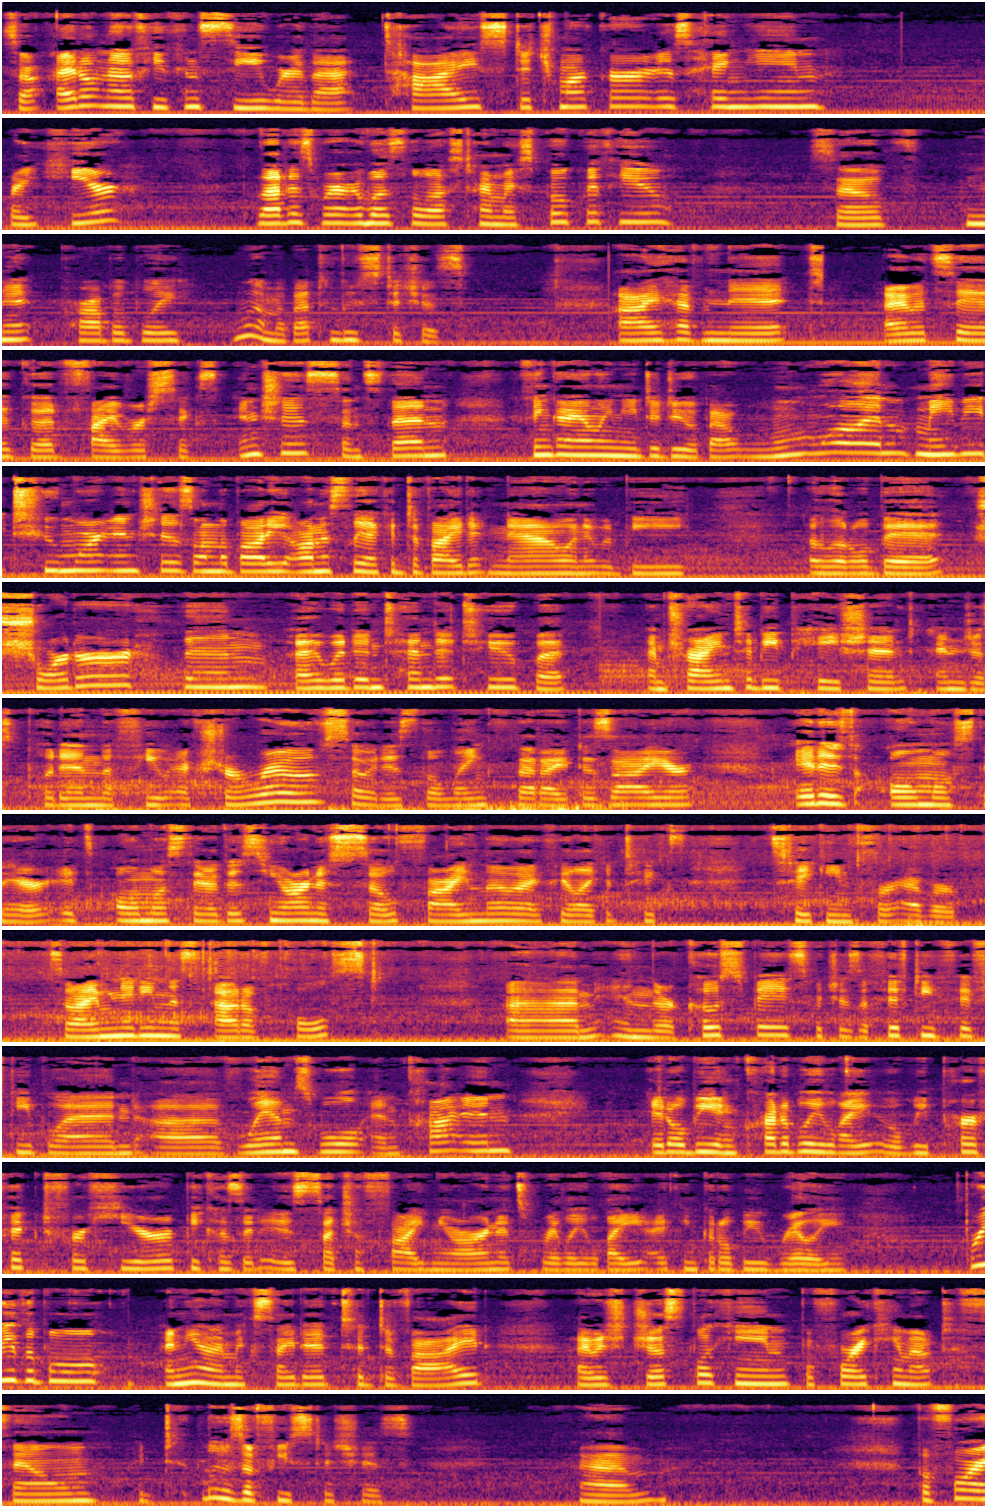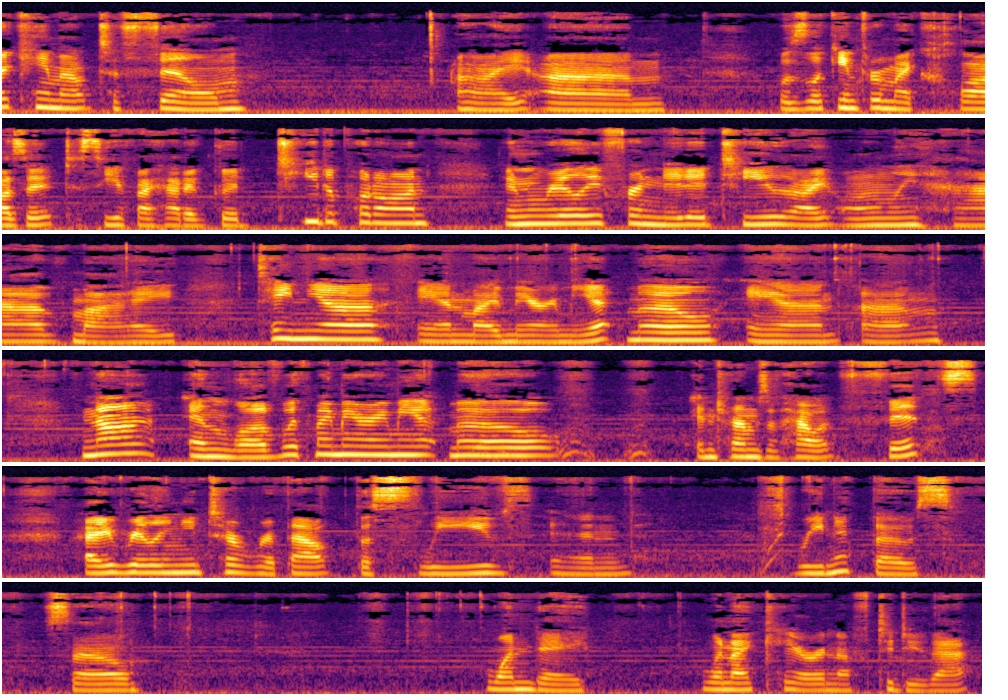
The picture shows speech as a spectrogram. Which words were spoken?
So I don't know if you can see where that tie stitch marker is hanging right here. That is where I was the last time I spoke with you. So knit probably, ooh, I'm about to lose stitches. I have knit, I would say a good five or six inches since then. I think I only need to do about one, maybe two more inches on the body. Honestly, I could divide it now and it would be a little bit shorter than I would intend it to, but I'm trying to be patient and just put in the few extra rows so it is the length that I desire. It is almost there. It's almost there. This yarn is so fine though. I feel like it takes it's taking forever. So I'm knitting this out of Holst um, in their Coast Base, which is a 50-50 blend of lamb's wool and cotton. It'll be incredibly light. It'll be perfect for here because it is such a fine yarn. It's really light. I think it'll be really breathable. And yeah, I'm excited to divide. I was just looking before I came out to film. I did lose a few stitches. Um, before I came out to film, I um, was looking through my closet to see if I had a good tee to put on. And really for knitted tees, I only have my Tanya and my Mary Mietmo and um, not in love with my Mary Mietmo in terms of how it fits. I really need to rip out the sleeves and reknit those. So one day when I care enough to do that.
